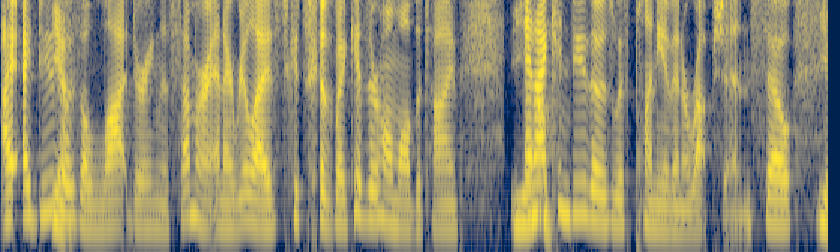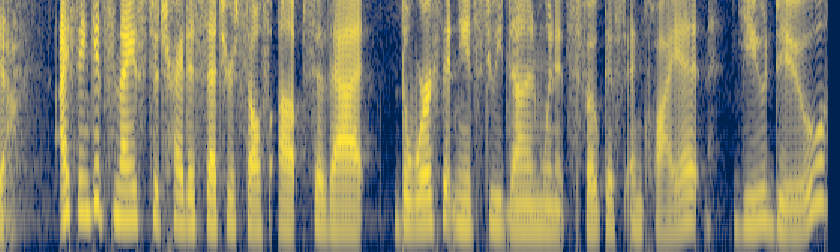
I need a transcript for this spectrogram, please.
I, I do Yeah. those a lot during the summer, and I realized it's because my kids are home all the time, Yeah. and I can do those with plenty of interruptions. So yeah. I think it's nice to try to set yourself up so that the work that needs to be done when it's focused and quiet, you do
